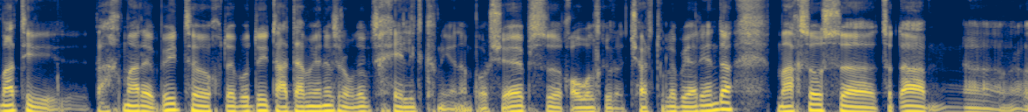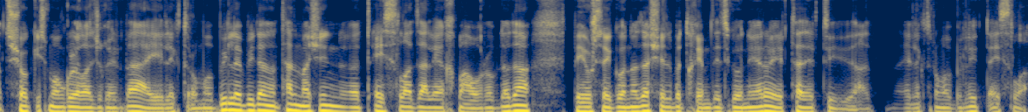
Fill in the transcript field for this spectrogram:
მათი დახმარებით, ხვდებოდით ადამიანებს, რომლებიც ხელით ქმნიან ამ Porsche-ებს, ყოველდღიურად ჩართულები არიან და მახსოვს ცოტა რაღაც შოკის მომგვრელა ჟღერდა აი ელექტრომობილები და თან მაშინ Tesla ძალიან ხმაურობდა და ბევრს ეგონა და შეიძლება დღემდეც გონია რომ ერთადერთი ელექტრომობილი Tesla.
